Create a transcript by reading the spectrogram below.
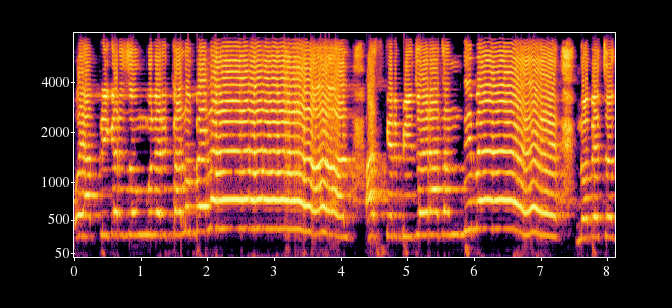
ওই আফ্রিকার জঙ্গলের কালো বেলাল আজকের বিজয়ের আজান দিবে। নবে চোখ,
